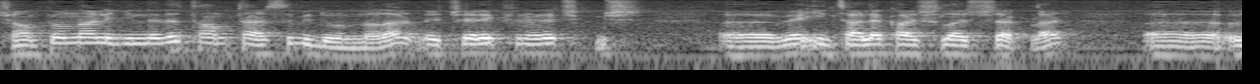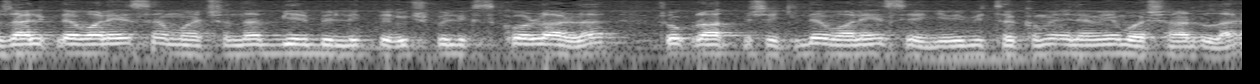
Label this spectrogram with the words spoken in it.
Şampiyonlar Ligi'nde de tam tersi bir durumdalar ve çeyrek finale çıkmış e, ve Inter'le karşılaşacaklar. E, özellikle Valencia maçında 1-1'lik ve 3-1'lik skorlarla çok rahat bir şekilde Valencia gibi bir takımı elemeyi başardılar.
